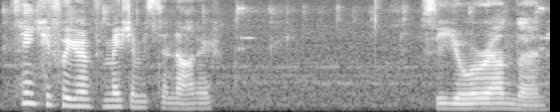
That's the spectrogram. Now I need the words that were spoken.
Thank you for your information, Mr. Nanu. See you around then.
